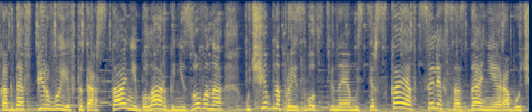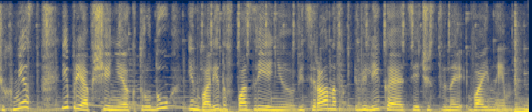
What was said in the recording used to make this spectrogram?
когда впервые в Татарстане была организована учебно-производственная мастерская в целях создания рабочих мест и приобщения к труду инвалидов по зрению, ветеранов Великой Отечественной войны.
